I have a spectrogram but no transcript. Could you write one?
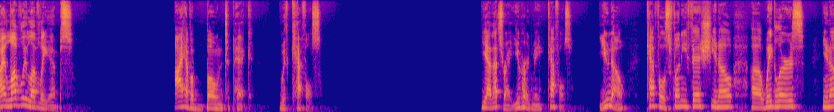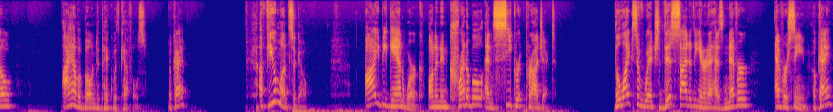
My lovely, lovely imps. I have a bone to pick with Keffals. Yeah, that's right. You heard me. Keffals. You know. Keffals, funny fish, you know, uh, wigglers, you know. I have a bone to pick with Keffals. okay? A few months ago, I began work on an incredible and secret project, the likes of which this side of the internet has never, ever seen, okay?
